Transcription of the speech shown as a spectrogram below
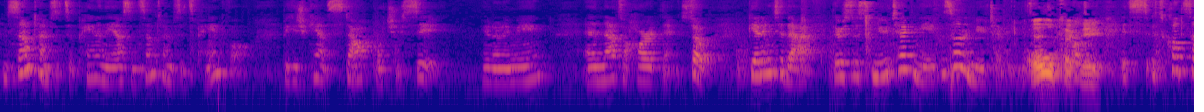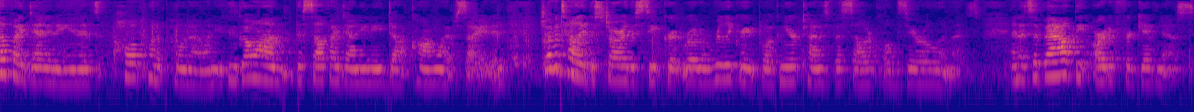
And sometimes it's a pain in the ass, and sometimes it's painful because you can't stop what you see. You know what I mean? And that's a hard thing. So, getting to that, there's this new technique. It's not a new technique. It's Old actually called- technique. it's it's called self identity, and it's Ho'oponopono, and you can go on the selfidentity.com website. And Joe Vitale, the star of The Secret, wrote a really great book, New York Times bestseller called Zero Limits, and it's about the art of forgiveness.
